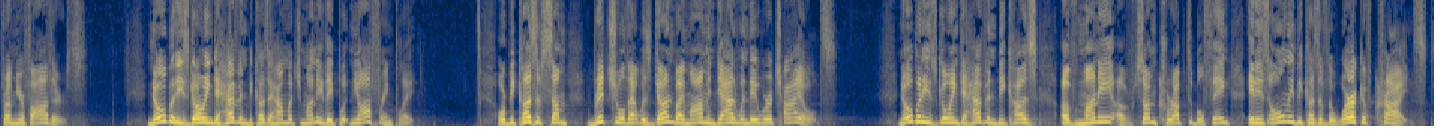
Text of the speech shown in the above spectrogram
from your fathers. Nobody's going to heaven because of how much money they put in the offering plate or because of some ritual that was done by mom and dad when they were a child. Nobody's going to heaven because of money, of some corruptible thing. It is only because of the work of Christ,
